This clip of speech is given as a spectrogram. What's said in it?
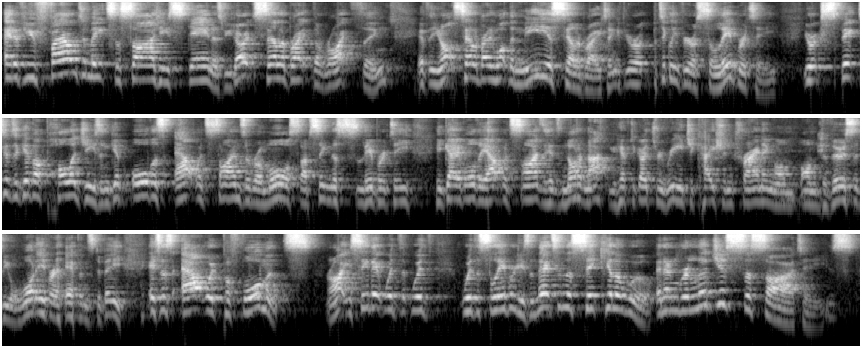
And if you fail to meet society's standards, if you don't celebrate the right thing, if you're not celebrating what the media is celebrating, if you're particularly if you're a celebrity, you're expected to give apologies and give all this outward signs of remorse. I've seen this celebrity, he gave all the outward signs, it's not enough, you have to go through re-education training on, on diversity or whatever it happens to be. It's this outward performance, right? You see that with, with with the celebrities, and that's in the secular world. And in religious societies,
